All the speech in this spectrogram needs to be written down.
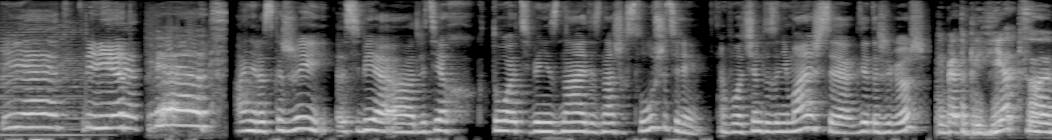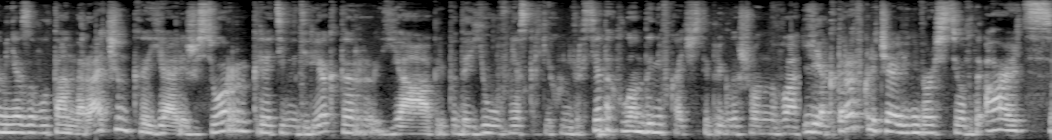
Привет! Привет! Привет! Аня, расскажи о себе а, для тех, кто тебя не знает из наших слушателей, вот, чем ты занимаешься, где ты живешь? Ребята, привет! Меня зовут Анна Раченко, я режиссер, креативный директор. Я преподаю в нескольких университетах в Лондоне в качестве приглашенного лектора, включая University of the Arts,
